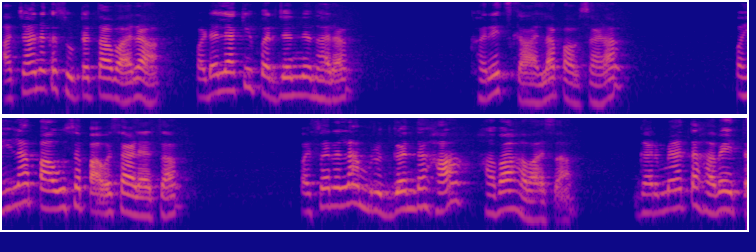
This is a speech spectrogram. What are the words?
अचानक सुटता वारा पडल्या की पर्जन्यधारा खरेच का आला पावसाळा? पहिला पाऊस पावसाळ्याचा. पसरला मृदगंध हा हवा हवासा. गरम्यात हवेत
